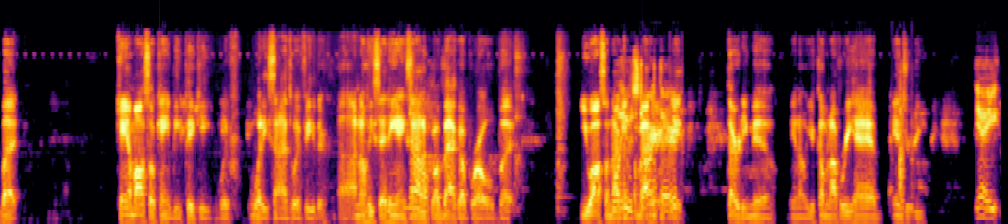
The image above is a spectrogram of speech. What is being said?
but Cam also can't be picky with what he signs with either. Uh, I know he said he ain't signing No. for a backup role, but you also not Well, going to come out here there. and get thirty mil. You know, you're coming off rehab injury, Yeah, he,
